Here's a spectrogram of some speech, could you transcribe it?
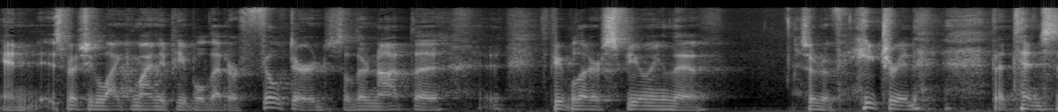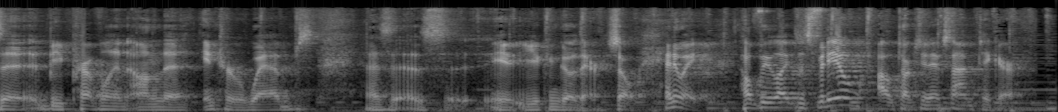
and especially like-minded people that are filtered so they're not the, the people that are spewing the sort of hatred that tends to be prevalent on the interwebs as, as you can go there. So anyway, hopefully you like this video. I'll talk to you next time. Take care.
